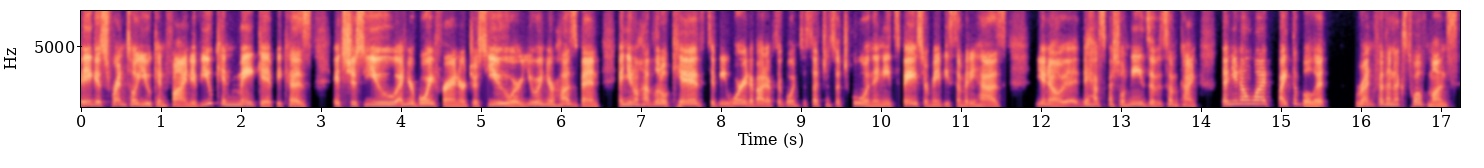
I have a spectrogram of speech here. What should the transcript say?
biggest rental you can find. If you can make it because it's just you and your boyfriend, or just you, or you and your husband, and you don't have little kids to be worried about if they're going to such and such school and they need space, or maybe somebody has, you know, eh, they have special needs of some kind, then you know what? Bite the bullet rent for the next 12 months.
